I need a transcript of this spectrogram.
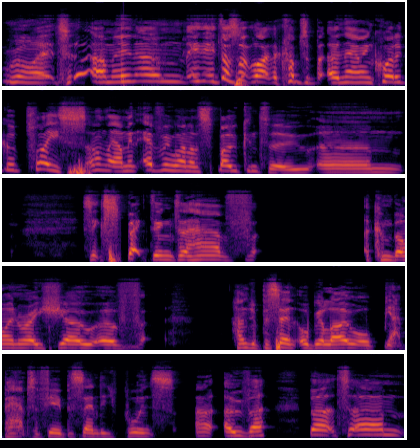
Right. I mean, um, it, it, does look like the clubs are now in quite a good place, aren't they? I mean, everyone I've spoken to um, is expecting to have a combined ratio of 100% or below, or yeah, perhaps a few percentage points uh, over. But um,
